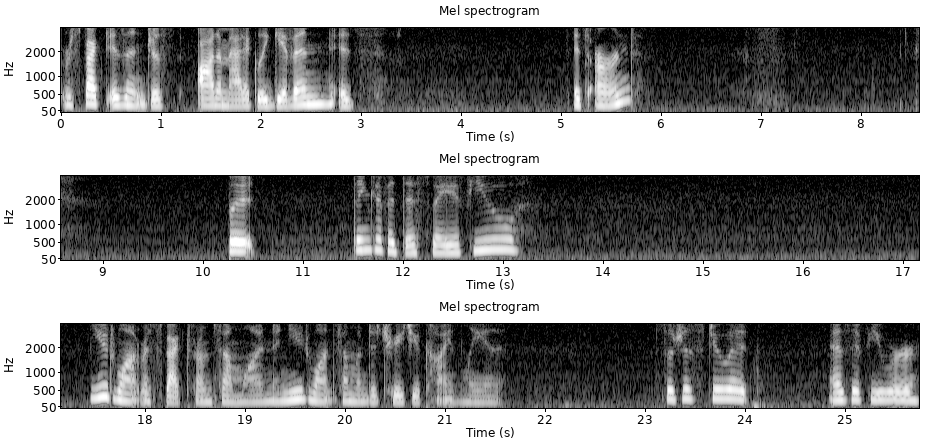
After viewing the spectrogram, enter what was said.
respect isn't just automatically given. It's it's earned. But think of it this way, if you you'd want respect from someone and you'd want someone to treat you kindly. So just do it as if you were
